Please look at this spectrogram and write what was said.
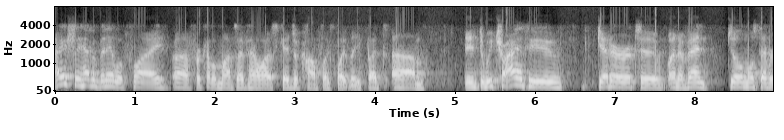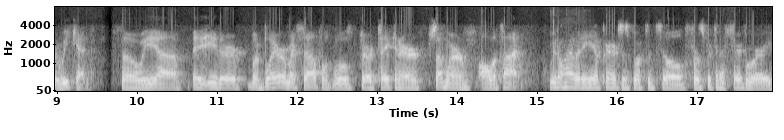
I actually haven't been able to fly uh, for a couple months. I've had a lot of schedule conflicts lately, but um, it, we try to get her to an event almost every weekend. So we uh, either Blair or myself will, will are taking her somewhere all the time. We don't have any appearances booked until the first weekend of February,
